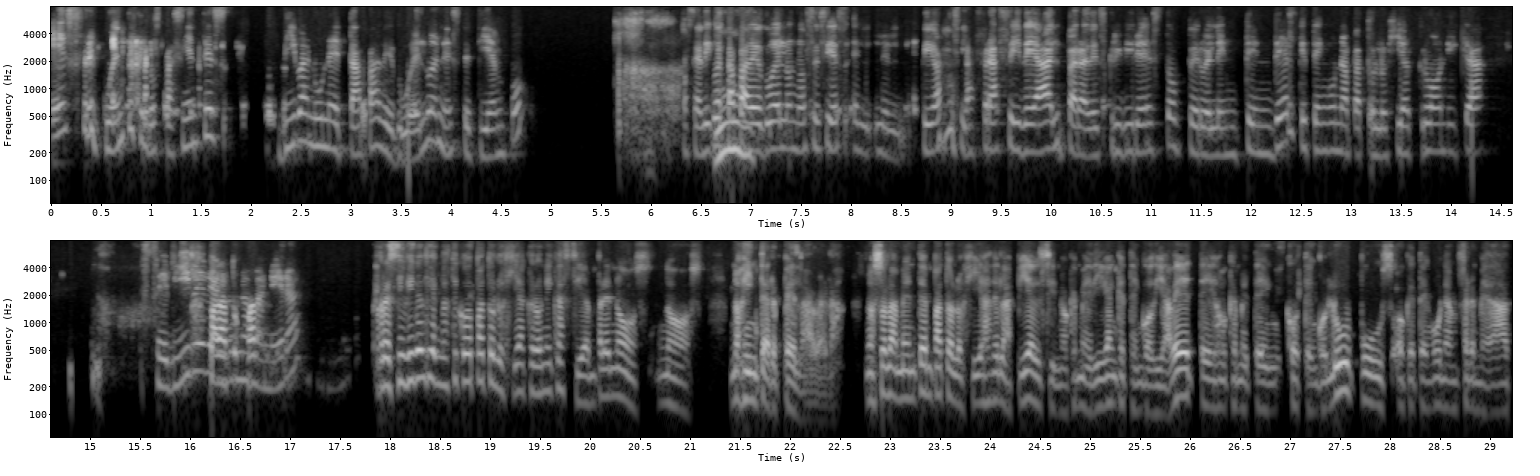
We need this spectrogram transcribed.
¿Es frecuente que los pacientes vivan una etapa de duelo en este tiempo? O sea, digo etapa mm. de duelo, no sé si es, digamos, la frase ideal para describir esto, pero el entender que tengo una patología crónica, ¿se vive de alguna manera? Recibir el diagnóstico de patología crónica siempre nos, nos, nos interpela, ¿verdad? no solamente en patologías de la piel, sino que me digan que tengo diabetes o que me tengo, tengo lupus o que tengo una enfermedad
